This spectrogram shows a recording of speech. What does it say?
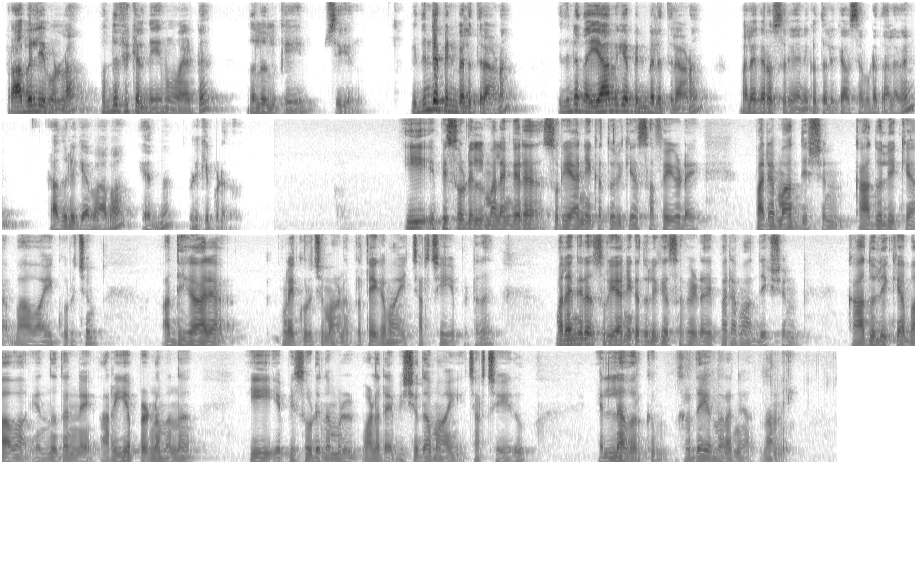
പ്രാബല്യമുള്ള പൊന്തിഫിക്കൽ നിയമമായിട്ട് നിലനിൽക്കുകയും ചെയ്യുന്നു. ഇതിന്റെ പിൻബലത്തിലാണ് ഇതിന്റെ നൈയാമിക പിൻബലത്തിലാണ് മലങ്കര സുറിയാനി കത്തോലിക്ക സഭയുടെ തലവൻ കാതോലിക്ക ബാബ എന്ന് വിളിക്കപ്പെടുന്നത്. ഈ എപ്പിസോഡിൽ മലങ്കര സുറിയാനി കത്തോലിക്ക സഭയുടെ പരമാധ്യക്ഷൻ കാതോലിക്ക ബാവായെക്കുറിച്ചും അധികാരങ്ങളെക്കുറിച്ചുമാണ് പ്രത്യേകമായി ചർച്ച ചെയ്യപ്പെട്ടത്. മലങ്കര സുറിയാനി കത്തോലിക്ക സഭയുടെ പരമാധ്യക്ഷൻ കാതോലിക്ക ബാവ എന്ന് തന്നെ അറിയപ്പെടണമെന്ന് ഈ എപ്പിസോഡിൽ നമ്മൾ വളരെ വിശദമായി ചർച്ച ചെയ്തു. എല്ലാവർക്കും ഹൃദയം നിറഞ്ഞ നന്ദി.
